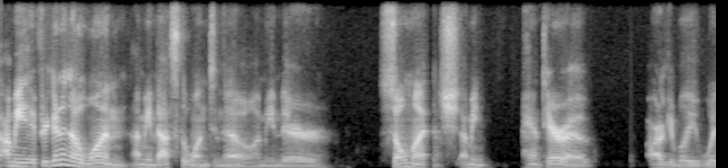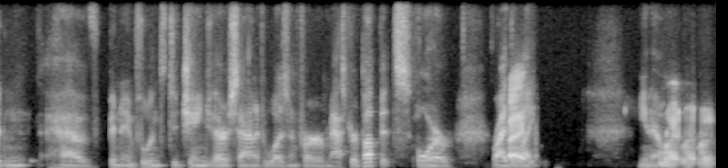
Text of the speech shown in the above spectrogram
I mean, if you're gonna know one, I mean that's the one to know. I mean, they're so much. I mean, Pantera arguably wouldn't have been influenced to change their sound if it wasn't for Master of Puppets or Ride the Right. Light. You know, Right, right, right.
